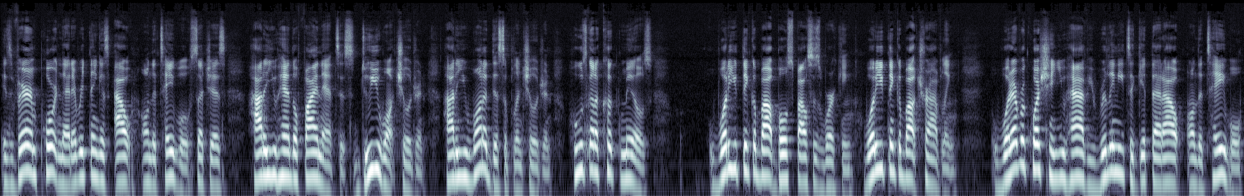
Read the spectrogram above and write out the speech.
it's very important that everything is out on the table, such as how do you handle finances? Do you want children? How do you want to discipline children? Who's going to cook meals? What do you think about both spouses working? What do you think about traveling? Whatever question you have, you really need to get that out on the table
